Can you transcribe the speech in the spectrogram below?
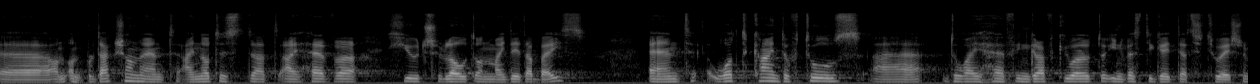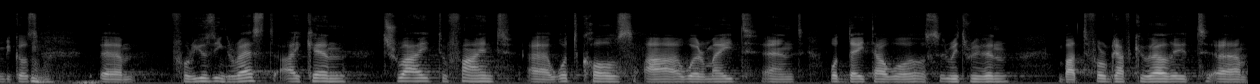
uh, on, on, production, and I noticed that I have a huge load on my database. And what kind of tools uh, do I have in GraphQL to investigate that situation? Because mm -hmm. um, for using REST, I can try to find uh, what calls uh, were made and what data was retrieved. But for GraphQL, it um,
